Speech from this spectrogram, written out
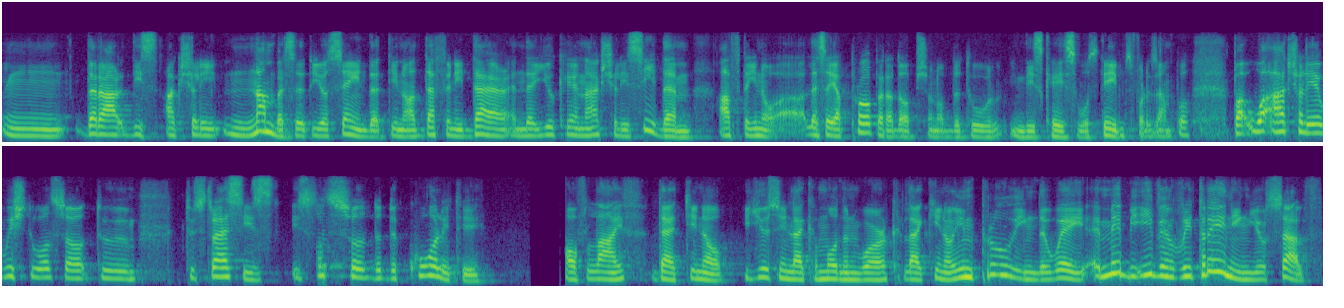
mm, there are these actually numbers that you're saying that you know are definitely there and that you can actually see them after you know uh, let's say a proper adoption of the tool in this case was teams for example. But what actually i wish to also to to stress is is also the, the quality of life that you know using like a modern work like you know improving the way and maybe even retraining yourself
